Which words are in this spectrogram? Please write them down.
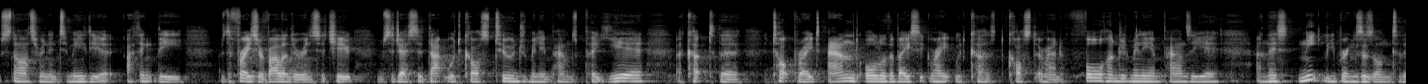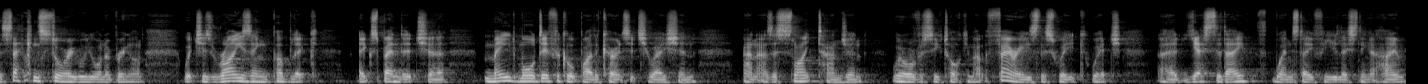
starter and intermediate, I think the the Fraser of Allander Institute suggested that would cost 200 million pounds per year. A cut to the top rate and all of the basic rate would cost around 400 million pounds a year. And this neatly brings us on to the second story we want to bring on, which is rising public expenditure made more difficult by the current situation. And as a slight tangent, we're obviously talking about the ferries this week, which uh, yesterday, Wednesday for you listening at home,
